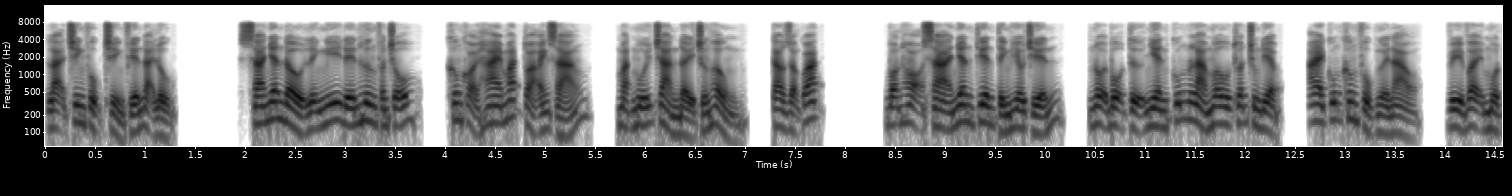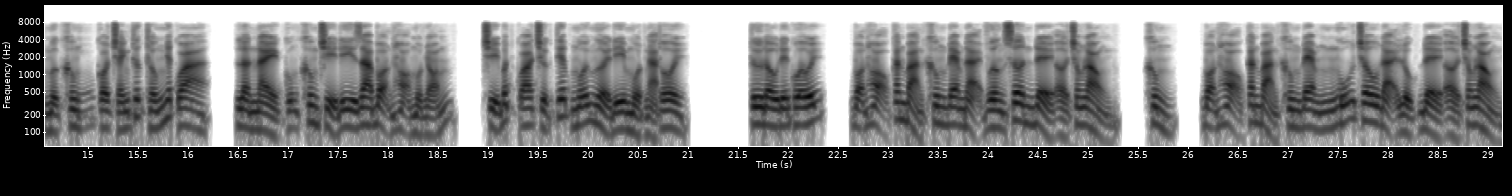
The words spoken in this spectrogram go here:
lại chinh phục chỉnh phiến đại lục. Xà nhân đầu lĩnh nghĩ đến hương phấn chỗ, không khỏi hai mắt tỏa ánh sáng, mặt mũi tràn đầy trứng hồng, cao giọng quát. Bọn họ xà nhân thiên tính hiếu chiến, nội bộ tự nhiên cũng là mâu thuẫn trung điệp, ai cũng không phục người nào, vì vậy một mực không có tránh thức thống nhất qua, lần này cũng không chỉ đi ra bọn họ một nhóm, chỉ bất qua trực tiếp mỗi người đi một ngả thôi. Từ đầu đến cuối, bọn họ căn bản không đem Đại Vương Sơn để ở trong lòng, không, bọn họ căn bản không đem Ngũ Châu Đại Lục để ở trong lòng,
